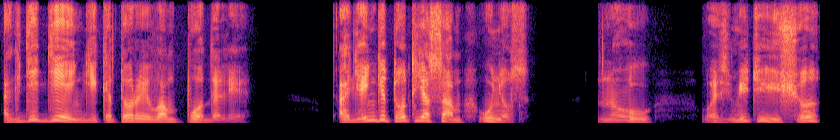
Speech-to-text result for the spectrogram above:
А где деньги, которые вам подали? А деньги тот я сам унес. Ну, возьмите еще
